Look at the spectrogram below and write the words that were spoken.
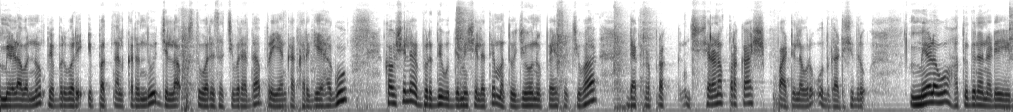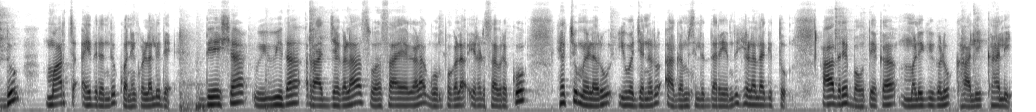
ಮೇಳವನ್ನು ಫೆಬ್ರವರಿ ಇಪ್ಪತ್ನಾಲ್ಕರಂದು ಜಿಲ್ಲಾ ಉಸ್ತುವಾರಿ ಸಚಿವರಾದ ಪ್ರಿಯಾಂಕಾ ಖರ್ಗೆ ಹಾಗೂ ಕೌಶಲ್ಯ ಅಭಿವೃದ್ಧಿ ಉದ್ಯಮಶೀಲತೆ ಮತ್ತು ಜೀವನೋಪಾಯ ಸಚಿವ ಡಾಕ್ಟರ್ ಪ್ರ ಶರಣಪ್ರಕಾಶ್ ಪಾಟೀಲ್ ಅವರು ಉದ್ಘಾಟಿಸಿದರು. ಮೇಳವು ಹತ್ತು ದಿನ ನಡೆಯಿದ್ದು ಮಾರ್ಚ್ ಐದರಂದು ಕೊನೆಗೊಳ್ಳಲಿದೆ. ದೇಶ, ವಿವಿಧ ರಾಜ್ಯಗಳ ಸ್ವಸಹಾಯಗಳ ಗುಂಪುಗಳ ಎರಡು ಸಾವಿರಕ್ಕೂ ಹೆಚ್ಚು ಮಹಿಳೆಯರು, ಯುವ ಜನರು ಆಗಮಿಸಲಿದ್ದಾರೆ ಎಂದು ಹೇಳಲಾಗಿತ್ತು. ಆದರೆ ಬಹುತೇಕ ಮಳಿಗೆಗಳು ಖಾಲಿ ಖಾಲಿ.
